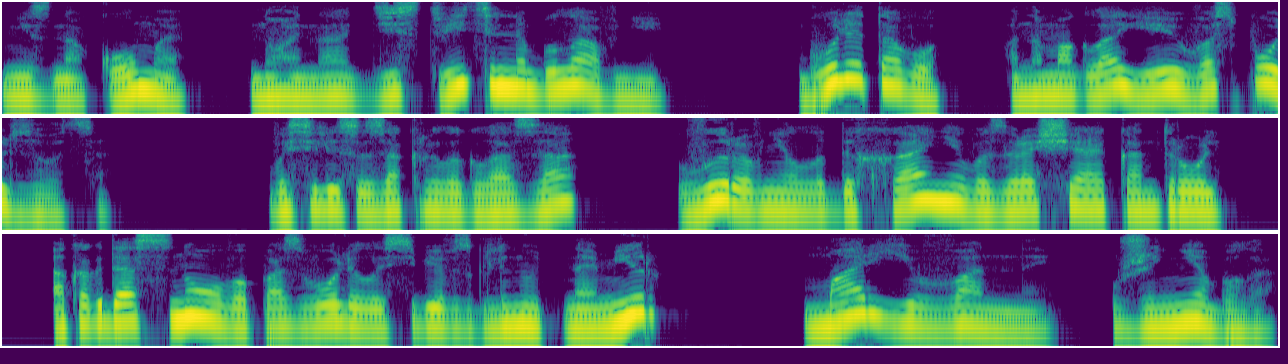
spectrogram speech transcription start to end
незнакомая, но она действительно была в ней. Более того, она могла ею воспользоваться. Василиса закрыла глаза, выровняла дыхание, возвращая контроль, а когда снова позволила себе взглянуть на мир, Марьи в ванной уже не было.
